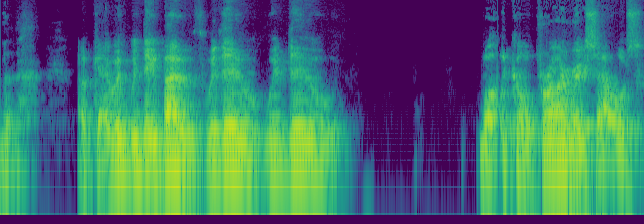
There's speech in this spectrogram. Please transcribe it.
Okay, we, we do both. We do we do what they call primary cells,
